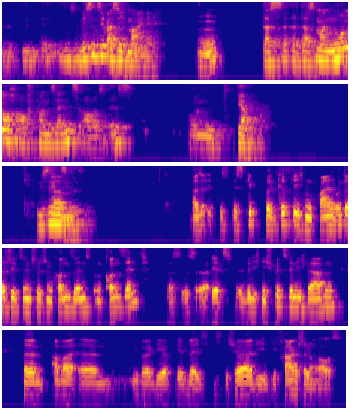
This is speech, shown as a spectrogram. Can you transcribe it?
äh, wissen Sie, was ich meine? Mhm. Dass, dass man nur noch auf Konsens aus ist. Und ja, wie sehen ähm, Sie das? Also es, es, gibt begrifflich einen feinen Unterschied zwischen Konsens und Konsent. Das ist, äh, jetzt will ich nicht spitzfindig werden, ähm, aber ähm, lieber Georg Gebler, ich, ich höre die, die Fragestellung raus.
